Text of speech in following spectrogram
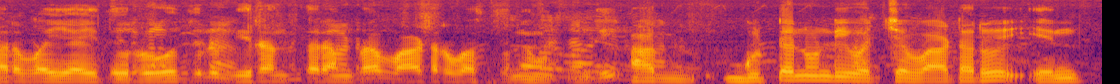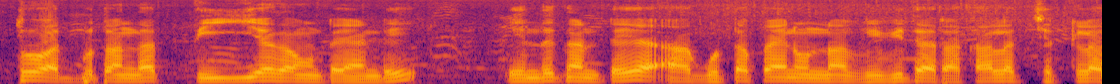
అరవై ఐదు రోజులు నిరంతరంగా వాటర్ వస్తూనే ఉంటుంది. ఆ గుట్ట నుండి వచ్చే వాటరు ఎంతో అద్భుతంగా తీయగా ఉంటాయండి. ఎందుకంటే ఆ గుట్ట పైన ఉన్న వివిధ రకాల చెట్ల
